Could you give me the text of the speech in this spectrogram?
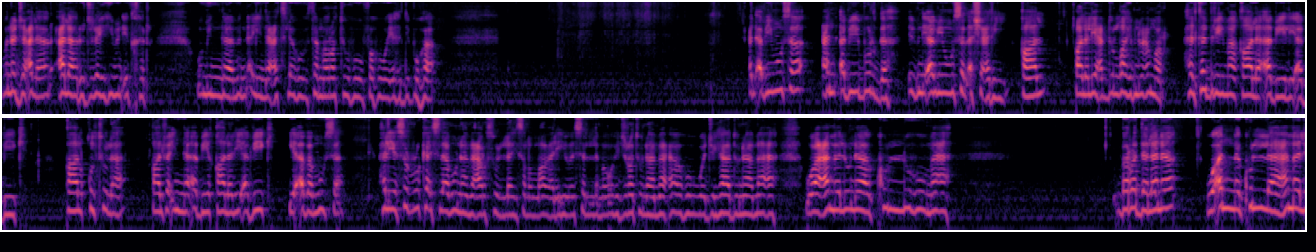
ونجعل على رجليه من إذخر. ومنا من أينعت له ثمرته فهو يهدبها. عن أبي موسى عن أبي بردة ابن أبي موسى الأشعري قال قال لي عبد الله بن عمر هل تدري ما قال أبي لأبيك؟ قال قلت لا. قال فإن أبي قال لأبيك يا أبا موسى هل يسرك إسلامنا مع رسول الله صلى الله عليه وسلم وهجرتنا معه وجهادنا معه وعملنا كله معه؟ برد لنا وأن كل عمل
